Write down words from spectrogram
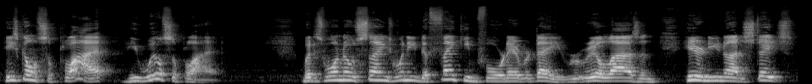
He's going to supply it. He will supply it. But it's one of those things we need to thank Him for it every day, realizing here in the United States,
